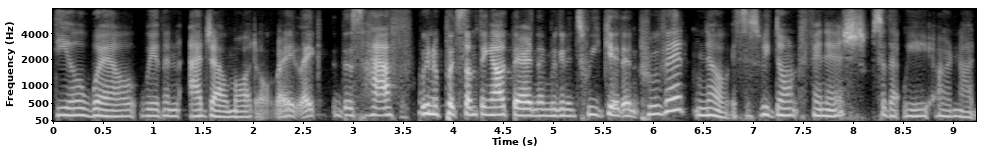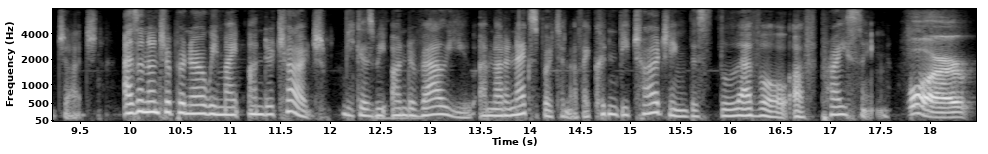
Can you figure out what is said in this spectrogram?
deal well with an agile model, right? Like this half, we're going to put something out there and then we're going to tweak it and prove it. No, it's just we don't finish so that we are not judged. As an entrepreneur, we might undercharge because we undervalue. I'm not an expert enough. I couldn't be charging this level of pricing. Or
